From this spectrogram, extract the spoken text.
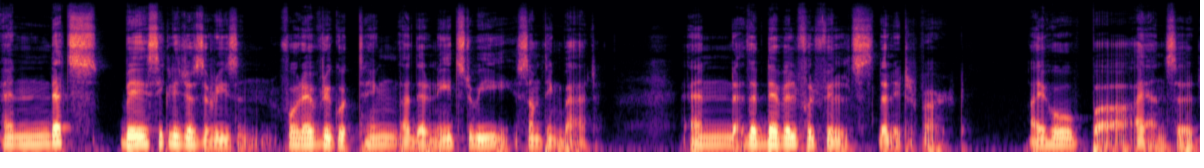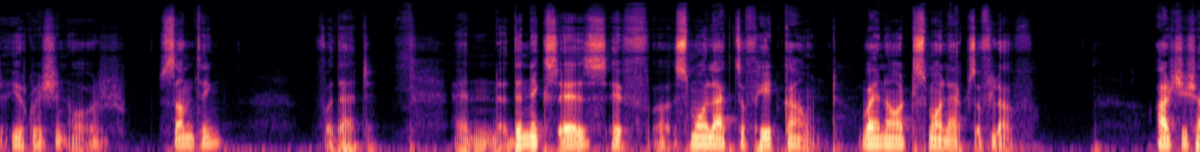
And that's basically just the reason. For every good thing uh, there needs to be something bad. And the devil fulfills the later part. I hope uh, i answered your question or something for that. And the next is if uh, small acts of hate count, why not small acts of love? Archisha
